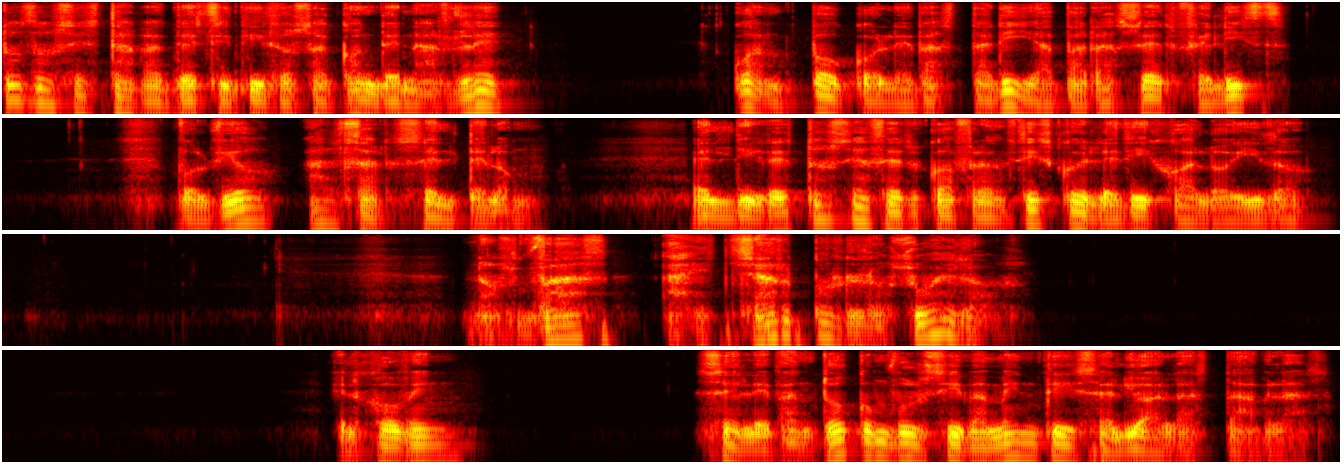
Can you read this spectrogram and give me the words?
Todos estaban decididos a condenarle. Cuán poco le bastaría para ser feliz. Volvió a alzarse el telón. El director se acercó a Francisco y le dijo al oído, «Nos vas a echar por los suelos». El joven se levantó convulsivamente y salió a las tablas.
